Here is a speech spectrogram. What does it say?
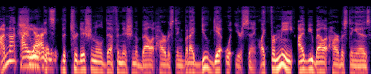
I'm not sure I, uh, it's the traditional definition of ballot harvesting, but I do get what you're saying. Like for me, I view ballot harvesting as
